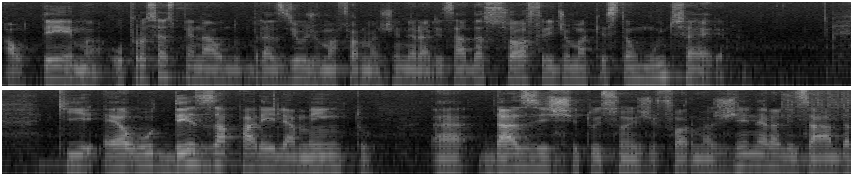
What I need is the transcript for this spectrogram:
ao tema, o processo penal do Brasil, de uma forma generalizada, sofre de uma questão muito séria, que é o desaparelhamento das instituições de forma generalizada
